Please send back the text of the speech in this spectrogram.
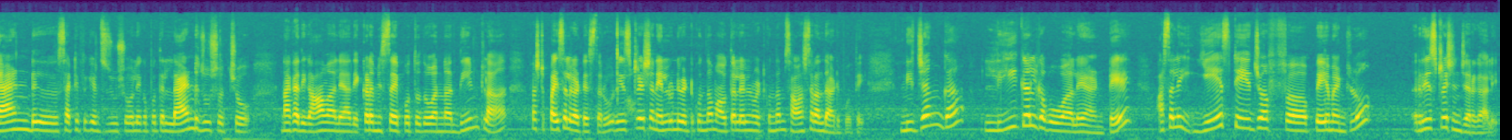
ల్యాండ్ సర్టిఫికేట్స్ చూసో లేకపోతే ల్యాండ్ చూసొచ్చో నాకు అది కావాలి అది ఎక్కడ మిస్ అయిపోతుందో అన్న దీంట్లో ఫస్ట్ పైసలు కట్టేస్తారు. రిజిస్ట్రేషన్ ఎల్లుండి పెట్టుకుందాం అవతల ఎల్లుండి పెట్టుకుందాం సంవత్సరాలు దాటిపోతాయి. నిజంగా లీగల్గా పోవాలి అంటే అసలు ఏ స్టేజ్ ఆఫ్ పేమెంట్లో రిజిస్ట్రేషన్ జరగాలి?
